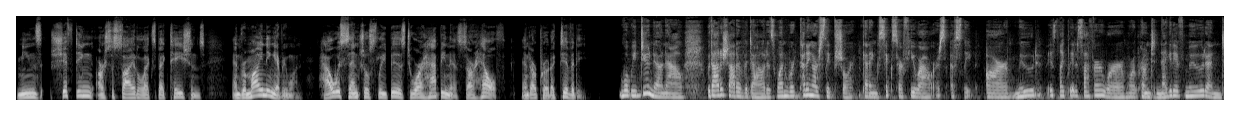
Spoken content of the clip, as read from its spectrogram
means shifting our societal expectations and reminding everyone how essential sleep is to our happiness, our health, and our productivity. What we do know now, without a shadow of a doubt, is when we're cutting our sleep short, getting six or fewer hours of sleep, our mood is likely to suffer. We're more prone to negative mood and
